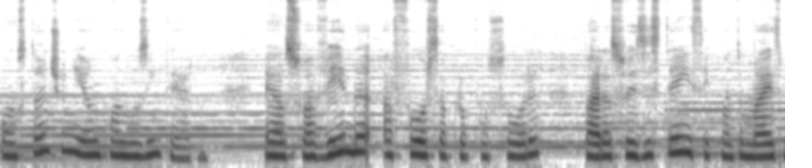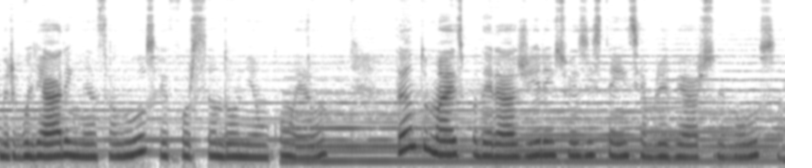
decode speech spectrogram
constante união com a luz interna é a sua vida a força propulsora para a sua existência, e quanto mais mergulharem nessa luz, reforçando a união com ela, tanto mais poderá agir em sua existência e abreviar sua evolução.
